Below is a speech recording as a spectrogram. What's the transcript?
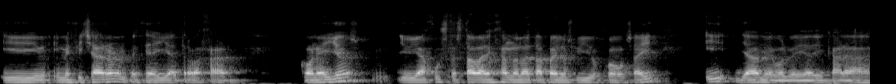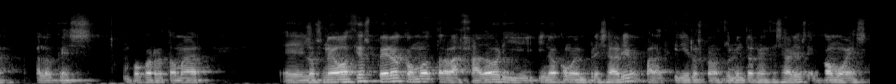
y, y me ficharon, empecé ahí a trabajar con ellos. Yo ya justo estaba dejando la etapa de los videojuegos ahí y ya me volví a dedicar a, a lo que es un poco retomar eh, los negocios, pero como trabajador y, y, no como empresario, para adquirir los conocimientos necesarios de cómo es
